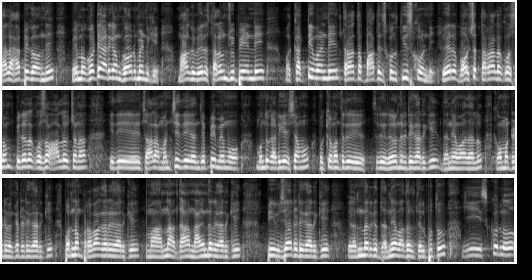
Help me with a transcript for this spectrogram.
చాలా హ్యాపీగా ఉంది. మేము ఒకటే అడిగాం గవర్నమెంట్కి మాకు వేరే స్థలం చూపియండి మాకు కట్టివ్వండి తర్వాత పాత స్కూల్ తీసుకోండి. వేరే భవిష్యత్ తరాల కోసం పిల్లల కోసం ఆలోచన ఇది చాలా మంచిది అని చెప్పి మేము ముందుకు అడిగేశాము. ముఖ్యమంత్రి శ్రీ రేవంత్ రెడ్డి గారికి ధన్యవాదాలు. కోమటిరెడ్డి వెంకటరెడ్డి గారికి పొన్నం ప్రభాకర్ గారికి మా అన్న దా నాగేందర్ గారికి పి. విజయారెడ్డి గారికి వీళ్ళందరికీ ధన్యవాదాలు తెలుపుతూ ఈ స్కూలు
